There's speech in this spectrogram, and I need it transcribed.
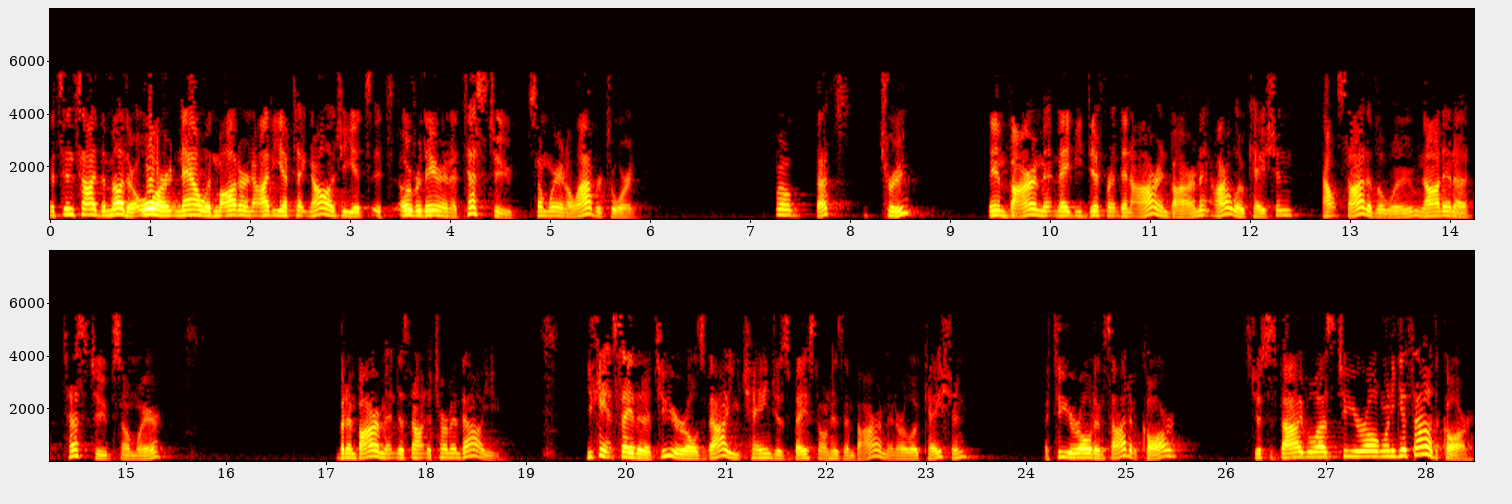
It's inside the mother. Or now with modern IVF technology, it's, it's over there in a test tube somewhere in a laboratory. Well, that's true. Environment may be different than our environment, our location outside of the womb, not in a test tube somewhere. But environment does not determine value. You can't say that a two year old's value changes based on his environment or location. A two year old inside of a car is just as valuable as a two year old when he gets out of the car.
